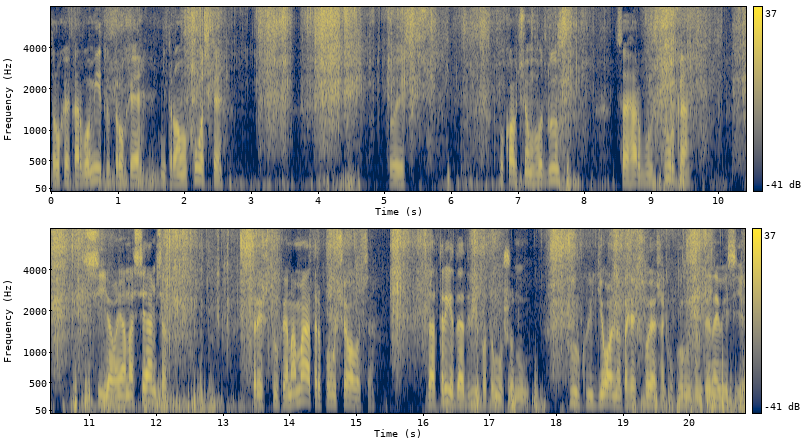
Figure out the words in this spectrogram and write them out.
Трохи карбоміту, трохи нітроамофоски. Тобто, поки в цьому году це гарбуз турка. Сіяв я на 70, 3 штуки на метр вийшло. Де 3, де 2, тому що ну, турку ідеально, так як соняшник кукурудзяний ти не висієш.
